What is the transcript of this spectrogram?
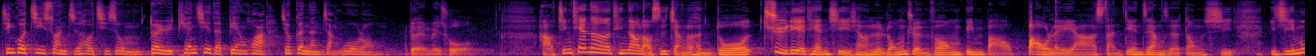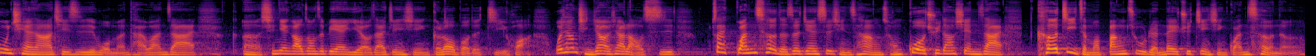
经过计算之后，其实我们对于天气的变化就更能掌握喽。对，没错。好，今天呢，听到老师讲了很多剧烈天气，像是龙卷风、冰雹、暴雷啊、闪电这样子的东西，以及目前啊，其实我们台湾在呃新店高中这边也有在进行 global 的计划。我想请教一下老师，在观测的这件事情上，从过去到现在，科技怎么帮助人类去进行观测呢？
